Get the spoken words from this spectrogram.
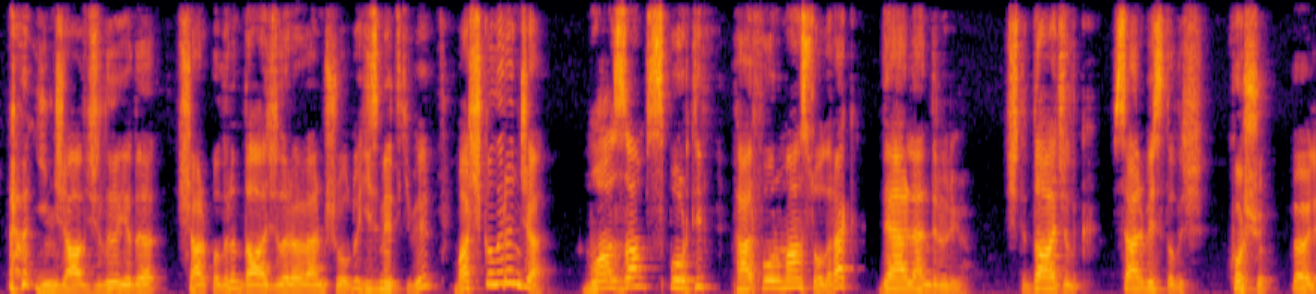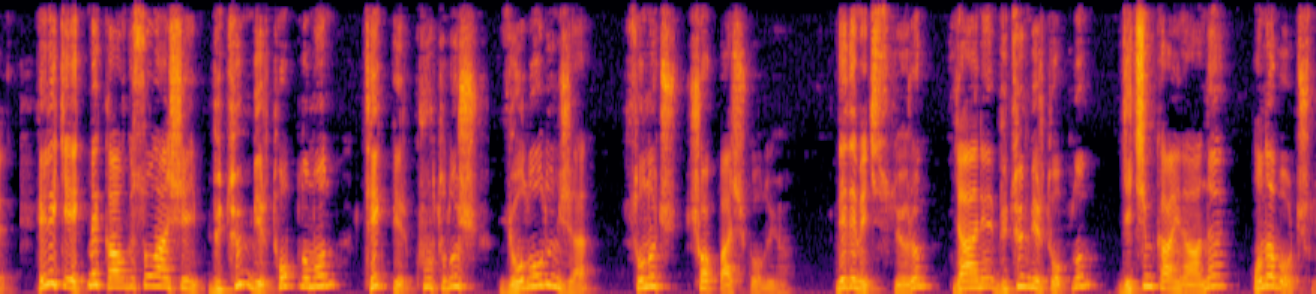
ince avcılığı ya da şarpaların dağcılara vermiş olduğu hizmet gibi başkalarınca muazzam sportif performans olarak değerlendiriliyor. İşte dağcılık, serbest dalış, koşu böyle. Hele ki ekmek kavgası olan şey bütün bir toplumun tek bir kurtuluş yolu olunca sonuç çok başka oluyor. Ne demek istiyorum? Yani bütün bir toplum geçim kaynağını ona borçlu.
